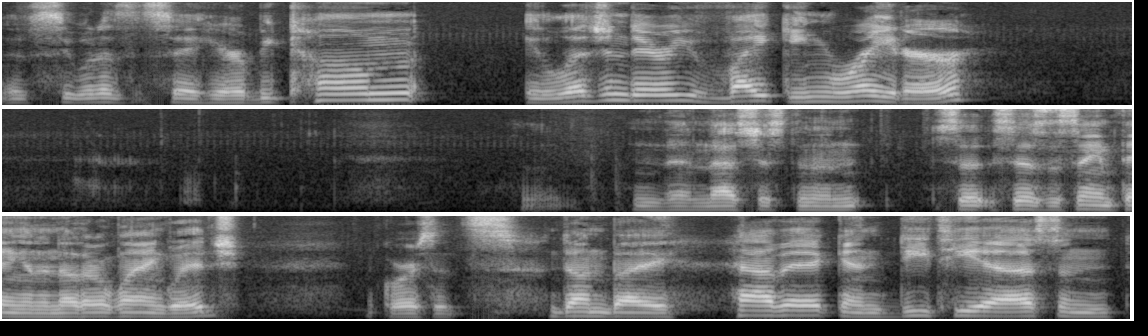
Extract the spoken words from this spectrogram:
Let's see, what does it say here? Become a legendary Viking raider. And then that's just an, says the same thing in another language. Of course, it's done by Havok and DTS and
